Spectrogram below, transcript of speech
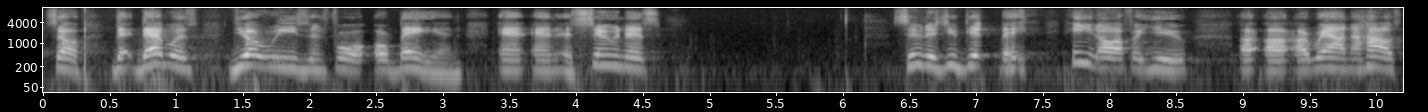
So that, that was your reason for obeying. And, and as soon as, soon as you get the heat off of you, uh, uh, around the house,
